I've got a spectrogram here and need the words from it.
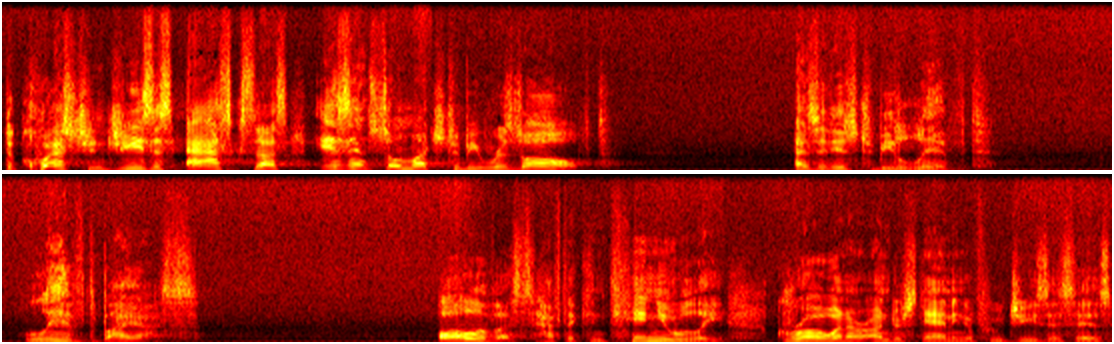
The question Jesus asks us isn't so much to be resolved, as it is to be lived, lived by us. All of us have to continually grow in our understanding of who Jesus is.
